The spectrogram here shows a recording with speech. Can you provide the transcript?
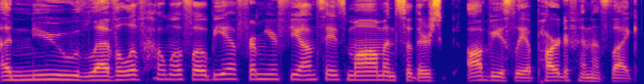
a new level of homophobia from your fiance's mom, and so there's obviously a part of him that's like,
